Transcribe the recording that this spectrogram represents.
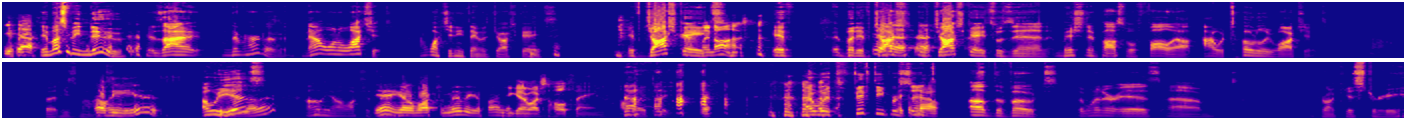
Yeah, It must be new because I never heard of it. Now I want to watch it. I watch anything with Josh Gates. If Josh Gates, not. if but if Josh if Josh Gates was in Mission Impossible Fallout, I would totally watch it. oh. But he's not. Oh, he is. Oh, he You is. didn't know that? Oh yeah, I'll watch it. Yeah, then. you gotta watch the movie to find You gotta watch the whole thing all the way to the and with fifty percent of the vote, the winner is um, Drunk History.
